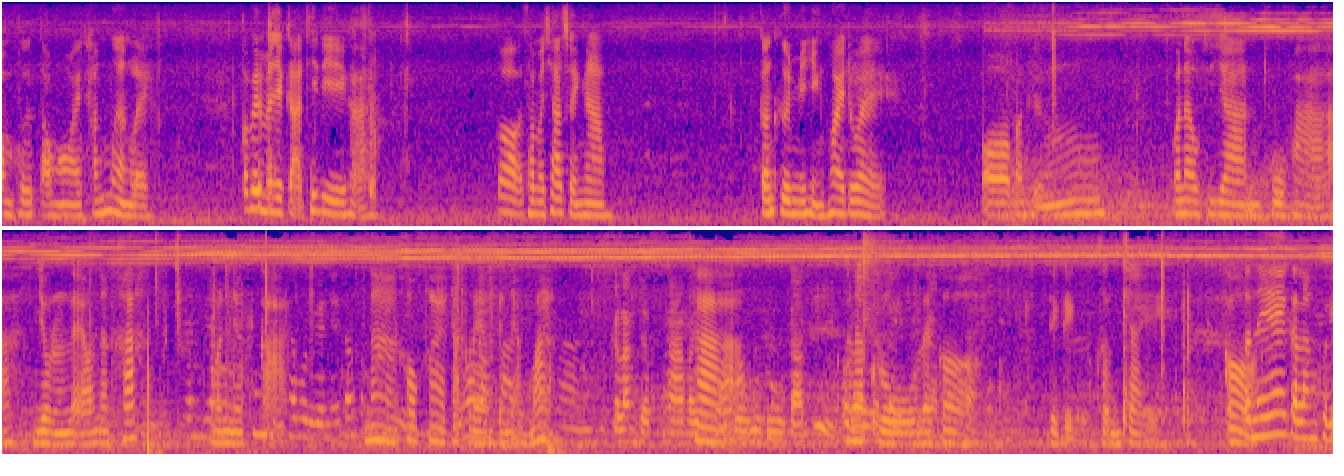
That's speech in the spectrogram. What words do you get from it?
อำเภอเต่างอยทั้งเมืองเลย ก็เป็นบรรยากาศที่ดีค่ะ ก็ธรรมชาติสวยงาม กลางคืนมีหิ่งห้อยด้วยพอมาถึงวนอุทยานภูผายนแล้วนะคะบรรยากาศน่าเข้าค่ายพักแรมเป็นอย่างมากกำลังจะพาไปค่ะดูดูสถานที่คณะครูและก็เด็กๆสนใจ ก็ ตอนนี้กำลังคุย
